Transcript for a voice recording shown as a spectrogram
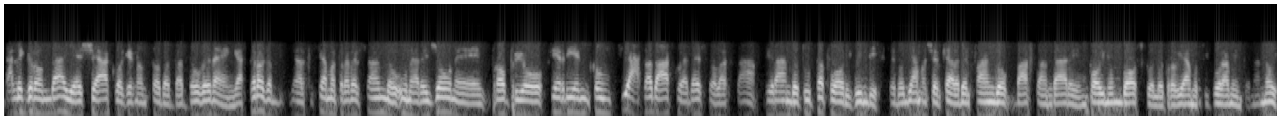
dalle grondaie esce acqua che non so da, da dove venga, però stiamo attraversando una regione proprio che è rigonfiata d'acqua e adesso la sta tirando tutta fuori, quindi se vogliamo cercare del fango basta andare un po' in un bosco e lo troviamo sicuramente, ma noi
